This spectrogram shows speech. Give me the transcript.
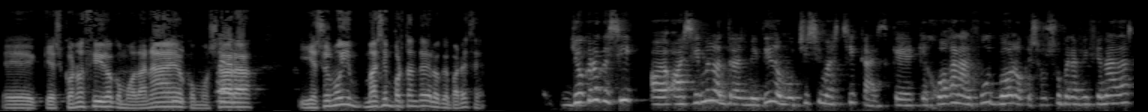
eh, que es conocido como Danae o como Sara, y eso es muy más importante de lo que parece. Yo creo que sí, así me lo han transmitido muchísimas chicas que, juegan al fútbol o que son súper aficionadas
